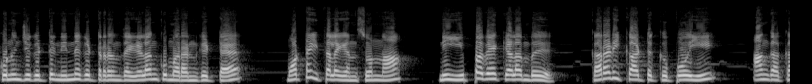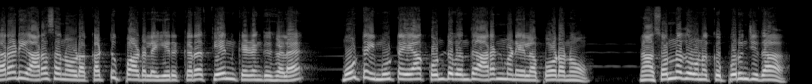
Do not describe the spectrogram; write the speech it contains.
குனிஞ்சுகிட்டு நின்னுகிட்டு இருந்த இளங்குமரன் கிட்ட மொட்டை தலையன் சொன்னான் நீ இப்பவே கிளம்பு. கரடிக்காட்டுக்கு போய் அங்க கரடி அரசனோட கட்டுப்பாடுல இருக்கிற தேன் கிழங்குகளை மூட்டை மூட்டையா கொண்டு வந்து அரண்மனையில போடணும். நான் சொன்னது உனக்கு புரிஞ்சுதா?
